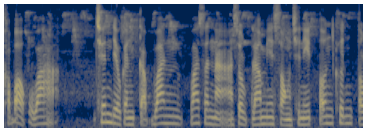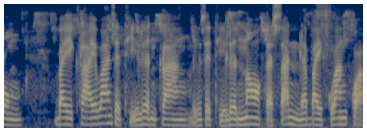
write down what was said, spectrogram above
เขาบอกว่า เช่นเดียวกันกับว่านวาสนาสรุปแล้วมีสองชนิดต้นขึ้นตรง ใบคล้ายว่านเศรษฐีเรือนกลาง หรือเศรษฐีเรือนนอกแต่สั้นและใบกว้างกว่า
